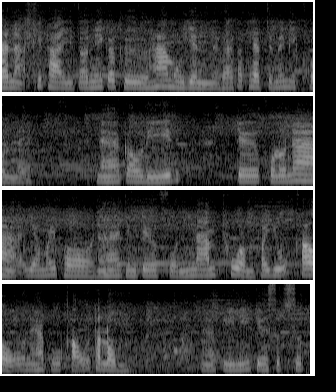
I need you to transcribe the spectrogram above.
ขณะที่ถ่ายอยู่ตอนนี้ก็คือ5โมงเย็นนะคะก็แทบจะไม่มีคนเลยนะคะเกาหลีเจอโคโรนายังไม่พอนะคะจึงเจอฝนน้ำท่วมพายุเข้านะคะภูเขาถล่มนะปีนี้เจอสุดๆ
